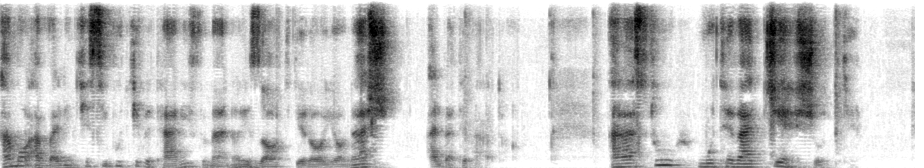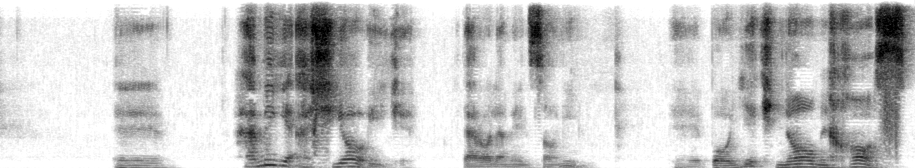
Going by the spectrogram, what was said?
اما اولین کسی بود که به تعریف به معنای ذاتگرایانش البته پرداخت. ارسطو متوجه شد که همه اشیایی که در عالم انسانی با یک نام خاص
